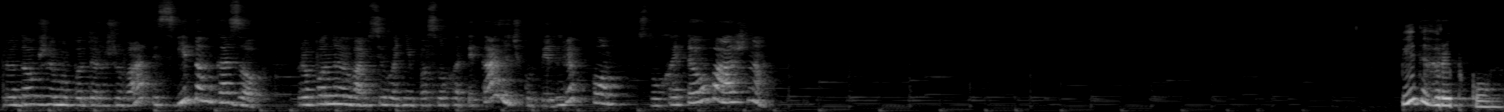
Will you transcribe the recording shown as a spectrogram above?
Продовжуємо подорожувати світом казок. Пропоную вам сьогодні послухати казочку під грибком. Слухайте уважно. Під грибком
